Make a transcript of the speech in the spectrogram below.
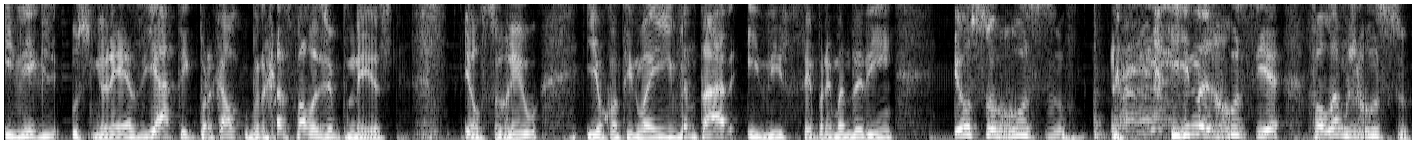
E digo-lhe: O senhor é asiático, por acaso, por acaso fala japonês. Ele sorriu e eu continuei a inventar e disse sempre em mandarim: Eu sou russo. e na Rússia falamos russo.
